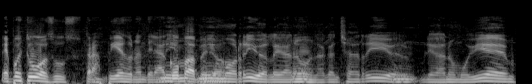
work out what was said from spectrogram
Después tuvo sus traspiés durante la Mi- Copa, pero Mismo River le ganó Eh. en la cancha de River, Mm. le ganó muy bien.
